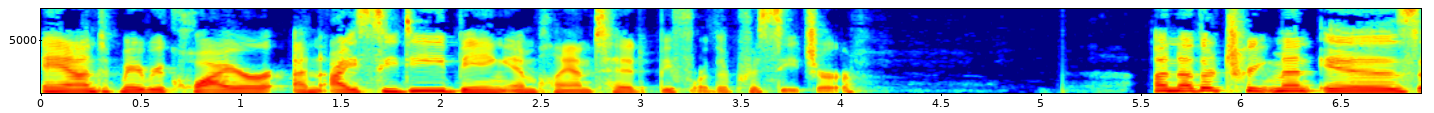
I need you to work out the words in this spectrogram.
and may require an ICD being implanted before the procedure. Another treatment is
